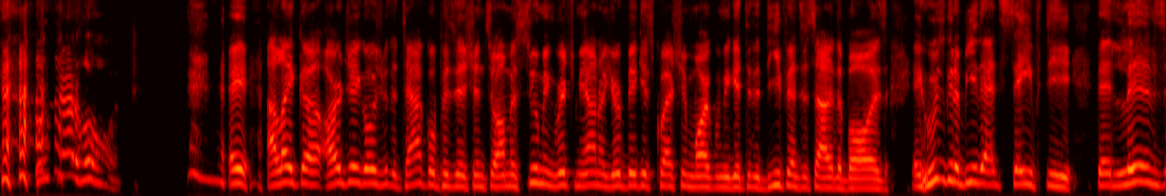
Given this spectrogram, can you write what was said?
that horn hey, I like uh, RJ goes with the tackle position. So I'm assuming Rich Miano, your biggest question mark when we get to the defensive side of the ball is, hey, who's going to be that safety that lives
